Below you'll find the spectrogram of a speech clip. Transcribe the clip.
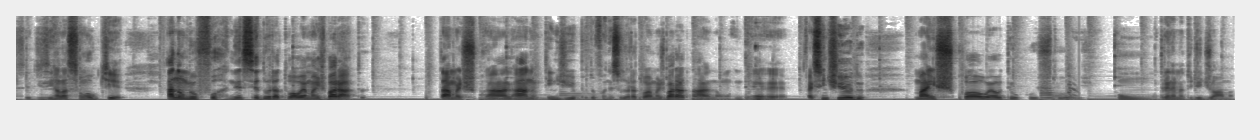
Você diz em relação ao quê? Ah, não, meu fornecedor atual é mais barato. Tá, mas. Ah, ah não, entendi. Pô, teu fornecedor atual é mais barato. Ah, não. É, é, faz sentido. Mas qual é o teu custo hoje com um treinamento de idioma?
